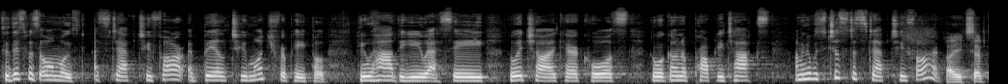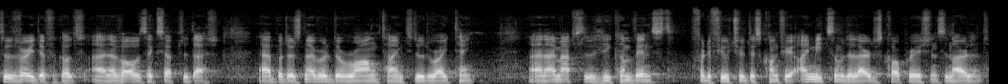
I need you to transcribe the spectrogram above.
So this was almost a step too far, a bill too much for people who had the USC, who had childcare costs, who were going to properly tax. I mean, it was just a step too far. I accept it was very difficult, and I've always accepted that. Uh, but there's never the wrong time to do the right thing. And I'm absolutely convinced for the future of this country. I meet some of the largest corporations in Ireland.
